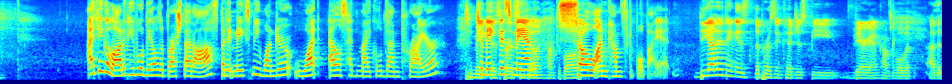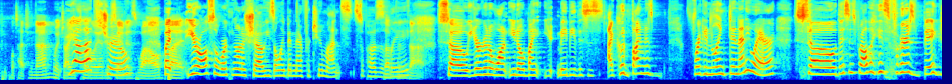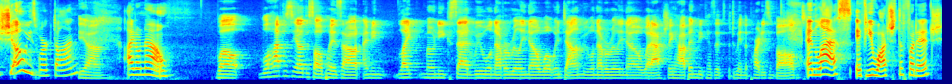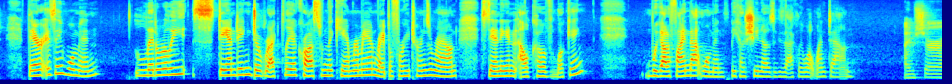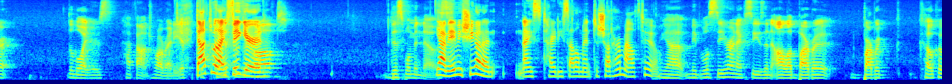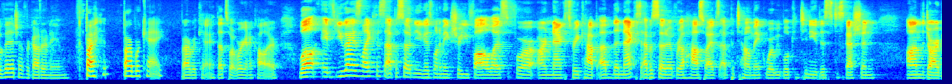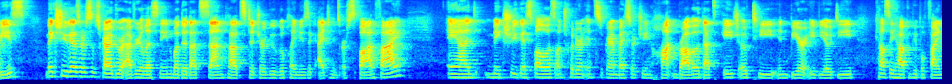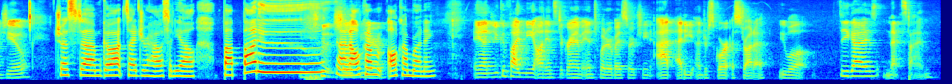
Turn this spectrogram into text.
I think a lot of people would be able to brush that off, but it makes me wonder what else had Michael done prior To make this this, man uncomfortable? so uncomfortable by it. The other thing is the person could just be very uncomfortable with other people touching them, which I yeah, totally understand true. as well. But, But, you're also working on a show. He's only been there for two months, supposedly. So you're gonna want, you know, my maybe this is. I couldn't find his freaking LinkedIn anywhere. So this is probably his first big show he's worked on. yeah. I don't know. Well, we'll have to see how this all plays out. I mean, like Monique said, we will never really know what went down. We will never really know what actually happened because it's between the parties involved. Unless, if you watch the footage, there is a woman literally standing directly across from the cameraman right before he turns around, standing in an alcove looking. We got to find that woman because she knows exactly what went down. I'm sure the lawyers have found her already. If That's if what I Chris figured. involved, this woman knows. Yeah, maybe she got a nice, tidy settlement to shut her mouth too. Yeah, maybe we'll see her next season, a la Barbara, Barbara Kokovic. I forgot her name. Bar- Barbara Kay. Barbara K. That's what we're gonna call her. Well, if you guys like this episode and you guys want to make sure you follow us for our next recap of the next episode of Real Housewives of Potomac, where we will continue this discussion on the Darbys. Make sure you guys are subscribed wherever you're listening, whether that's SoundCloud, Stitcher, Google Play Music, iTunes, or Spotify. And make sure you guys follow us on Twitter and Instagram by searching Hot and Bravo. That's H O T in beer A V O D. Kelsey, how can people find you? Just um, go outside your house and yell "Babadoo," and I'll come. I'll come running. And you can find me on Instagram and Twitter by searching at Eddie underscore Estrada. We will see you guys next time.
